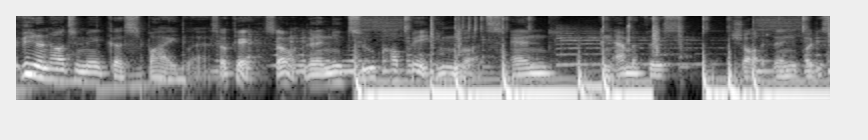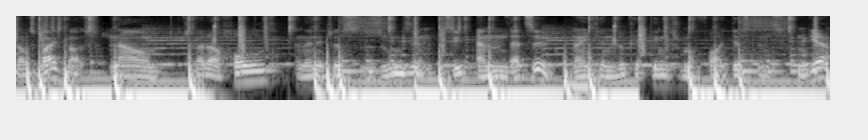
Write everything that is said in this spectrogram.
video on how to make a spyglass. Okay, so I'm gonna need two copper ingots and an amethyst shard. Then you put some yourself spyglass. Now try to hold and then it just zooms in. See? And that's it. Now you can look at things from a far distance. And yeah,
